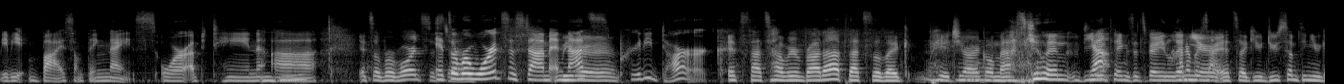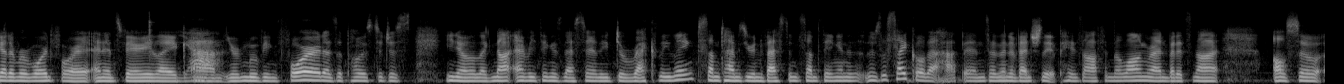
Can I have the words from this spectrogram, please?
maybe buy something nice or obtain uh, It's a reward system. it's a reward system and We that's were- pretty dark. It's that's how we were brought up. That's the like patriarchal masculine view Yeah. of things. It's very linear. 100%. It's like you do something, you get a reward for it, and it's very like Yeah. um, you're moving forward as opposed to just you know like not everything is necessarily directly linked. Sometimes you invest in something and there's a cycle that happens, and then eventually it pays off in the long run. But it's not also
